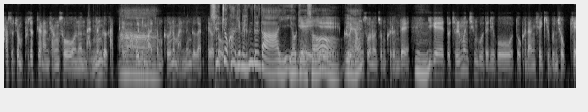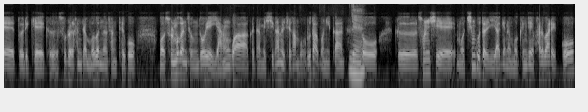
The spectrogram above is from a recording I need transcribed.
다소 좀 부적절한 장소는 맞는 것 같아요. 아. 버님 말씀은 그거는 맞는 것 같아요. 실족하기는 힘들다 여기에서 예, 예. 그 예. 장소는 좀 그런데 음. 이게 또 젊은 친구들이고 또 그 당시에 기분 좋게 또 이렇게 그 술을 한 잔 먹었는 상태고 뭐 술 먹은 정도의 양과 그다음에 시간을 제가 모르다 보니까 예. 또그 손씨의 뭐 친구들 이야기는 뭐 굉장히 활발했고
